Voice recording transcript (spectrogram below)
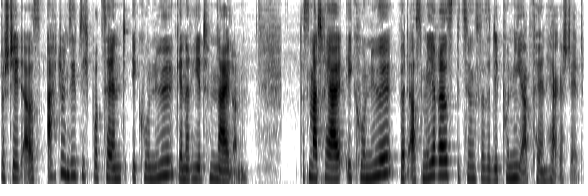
besteht aus 78% Econyl generiertem Nylon. Das Material Econyl wird aus Meeres- bzw. Deponieabfällen hergestellt.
